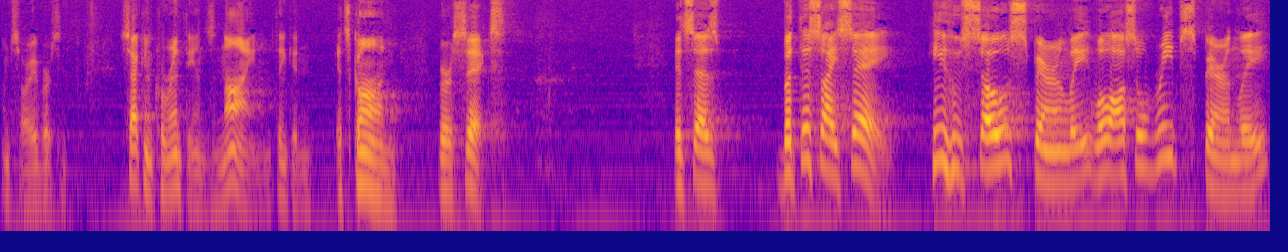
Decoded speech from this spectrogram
I'm sorry, verse 2 Corinthians 9, I'm thinking it's gone, verse 6. It says, But this I say, he who sows sparingly will also reap sparingly,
